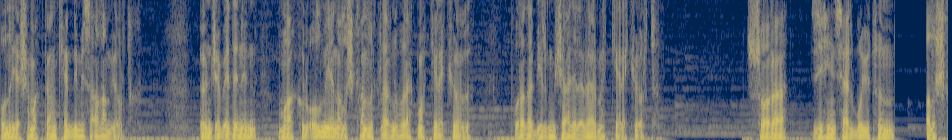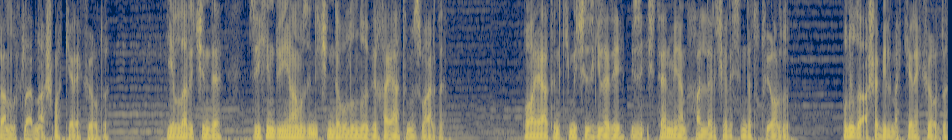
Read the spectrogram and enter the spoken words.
onu yaşamaktan kendimizi alamıyorduk. Önce bedenin makul olmayan alışkanlıklarını bırakmak gerekiyordu. Burada bir mücadele vermek gerekiyordu. Sonra zihinsel boyutun alışkanlıklarını aşmak gerekiyordu. Yıllar içinde zihin dünyamızın içinde bulunduğu bir hayatımız vardı. Bu hayatın kimi çizgileri bizi istenmeyen haller içerisinde tutuyordu. Bunu da aşabilmek gerekiyordu.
